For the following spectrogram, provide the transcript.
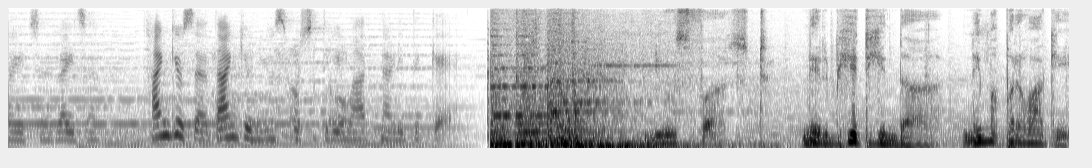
Right sir right sir thank you sir thank you news first ಜೊತೆಗೆ ಮಾತನಾಡಿದ್ದಕ್ಕೆ. ನ್ಯೂಸ್ ಫಸ್ಟ್ ನಿರ್ಭೀತಿಯಿಂದ ನಿಮ್ಮ ಪರವಾಗಿ.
